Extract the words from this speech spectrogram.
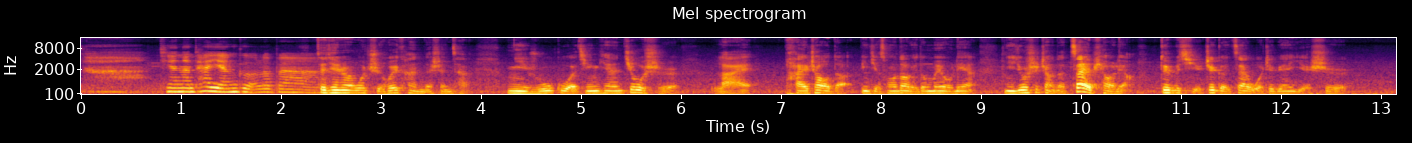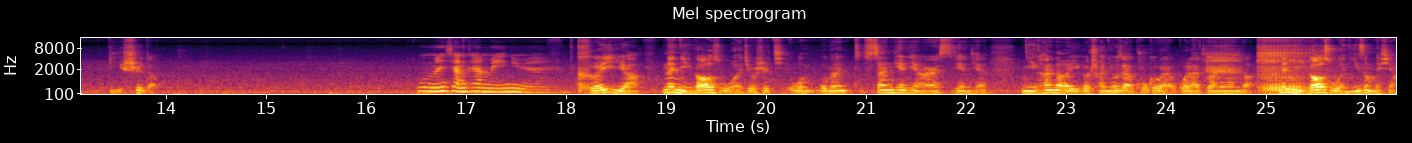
天呐，太严格了吧？在健身房我只会看你的身材。你如果今天就是来拍照的，并且从头到尾都没有练，你就是长得再漂亮，对不起，这个在我这边也是鄙视的。我们想看美女哎，可以呀、那你告诉我，就是其我我们三天前还是四天前，你看到一个穿牛仔裤过来过来锻炼的，那你告诉我你怎么想？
